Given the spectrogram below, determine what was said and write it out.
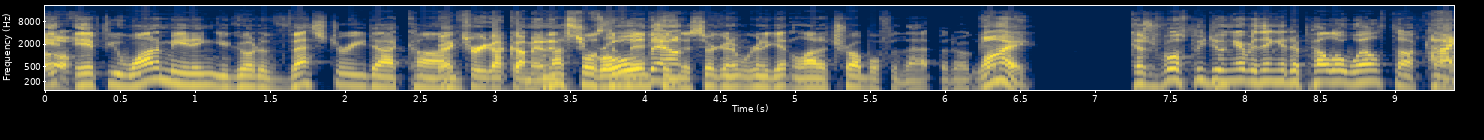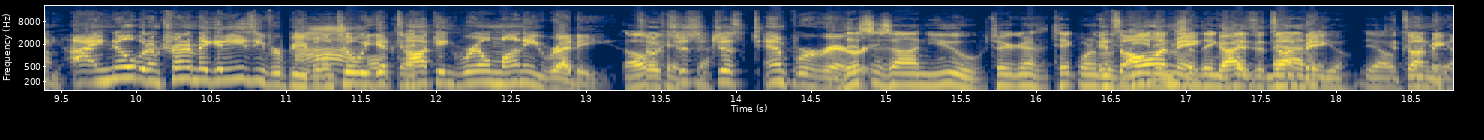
Oh. If you want a meeting, you go to vestory.com. Factory.com I'm and not supposed to mention down. this. Gonna, we're going to get in a lot of trouble for that, but okay. Why? Because we're supposed to be doing everything at ApellaWealth.com. I, I know, but I'm trying to make it easy for people Ah, until we get okay. talking real money ready. Okay, so it's just got- just temporary. this is on you. So you're going to have to take one of those things. it's all on meetings so me, guys. It's on me. you. Yeah, it's okay, on me. good.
